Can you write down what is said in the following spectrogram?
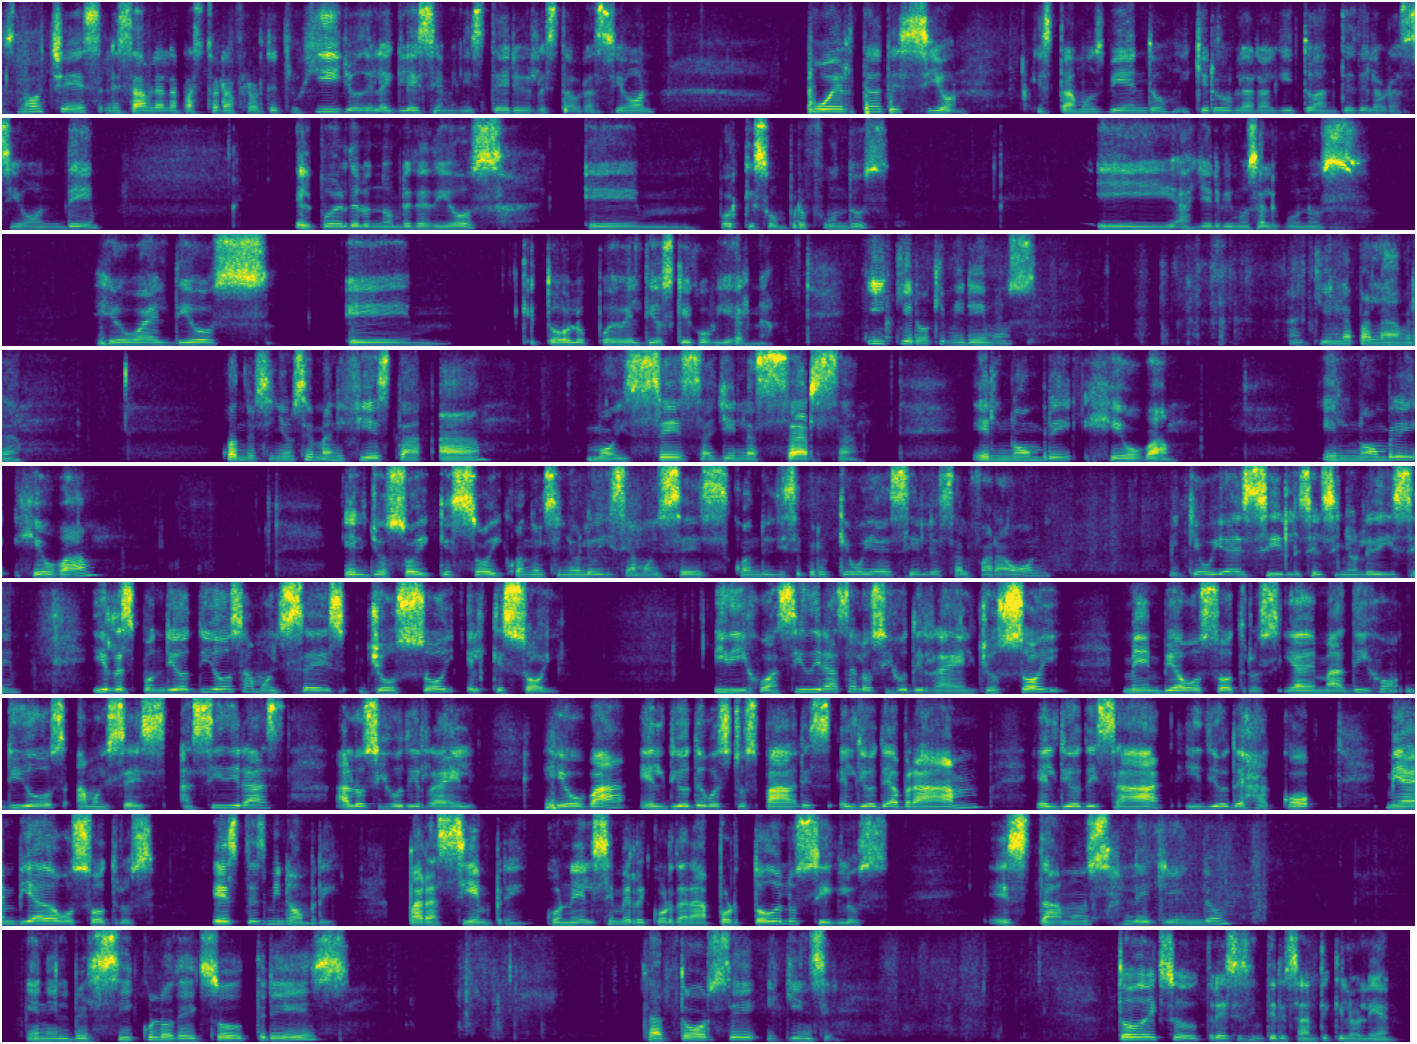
Buenas noches, les habla la pastora Flor de Trujillo de la Iglesia Ministerio y Restauración, Puerta de Sión. Estamos viendo, y quiero hablar algo antes de la oración, de el poder de los nombres de Dios, em, porque son profundos. Y ayer vimos algunos. Jehová el Dios em, que todo lo puede, el Dios que gobierna. Y quiero que miremos aquí en la palabra, cuando el Señor se manifiesta a Moisés allí en la zarza, el nombre Jehová. El nombre Jehová, el yo soy que soy, cuando el Señor le dice a Moisés, cuando dice, pero ¿qué voy a decirles al faraón? ¿Y qué voy a decirles? El Señor le dice, y respondió Dios a Moisés, yo soy el que soy. Y dijo, así dirás a los hijos de Israel, yo soy, me envió a vosotros. Y además dijo Dios a Moisés, así dirás a los hijos de Israel, Jehová, el Dios de vuestros padres, el Dios de Abraham, el Dios de Isaac y Dios de Jacob, me ha enviado a vosotros. Este es mi nombre, para siempre. Con él se me recordará por todos los siglos. Estamos leyendo en el versículo de Éxodo 3, 14 y 15. Todo Éxodo 3 es interesante que lo lean.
